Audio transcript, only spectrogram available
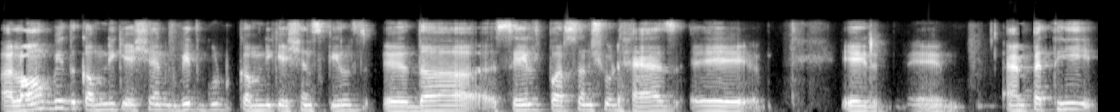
along with the communication, with good communication skills, the salesperson should has a a, a empathy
